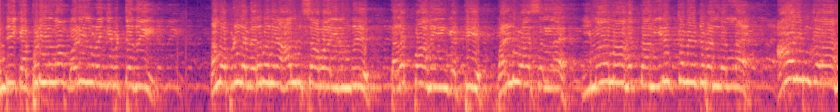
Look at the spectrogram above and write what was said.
இன்றைக்கு அப்படியெல்லாம் வழி தொடங்கி விட்டது. நம்ம பிள்ளை வெறுமனே ஆல்சாவா இருந்து தலப்பாகையும் கட்டி பள்ளிவாசல்ல இமாமாகத்தான் இருக்க வேண்டும் அல்லல்ல ஆலிம்களாக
